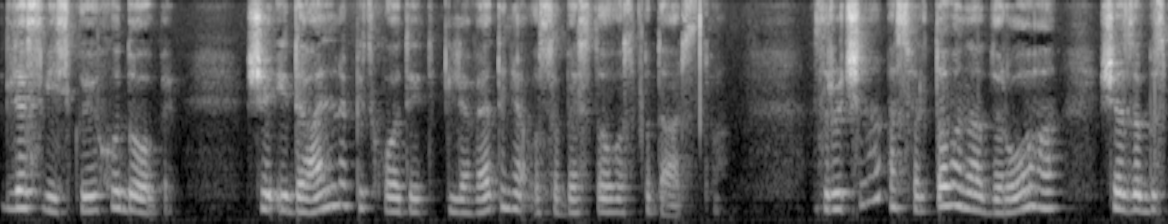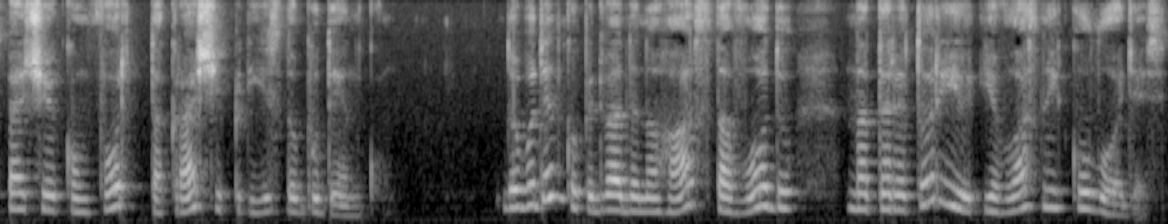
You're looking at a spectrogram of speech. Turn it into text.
для свійської худоби, що ідеально підходить для ведення особистого господарства. Зручна асфальтована дорога, що забезпечує комфорт та кращий під'їзд до будинку. До будинку підведено газ та воду, на територію є власний колодязь,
